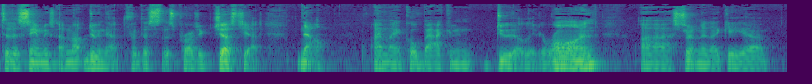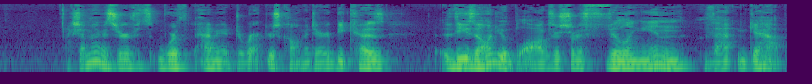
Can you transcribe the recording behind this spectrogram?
to the same. extent. I'm not doing that for this this project just yet. Now, I might go back and do that later on. Uh, certainly, like a. Uh, actually, I'm not even sure if it's worth having a director's commentary because these audio blogs are sort of filling in that gap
